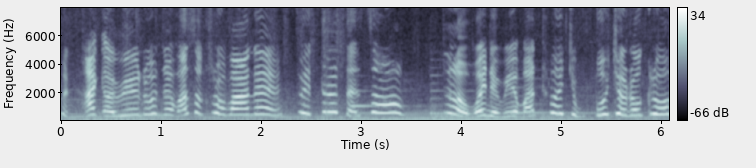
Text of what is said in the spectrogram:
មិនអាចឲ្យវារស់នៅបានសុខស្រួលបានទេវាត្រូវតែសងនៅអ្វីដែលវាបានធ្វើចំពោះជនរងគ្រោះ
